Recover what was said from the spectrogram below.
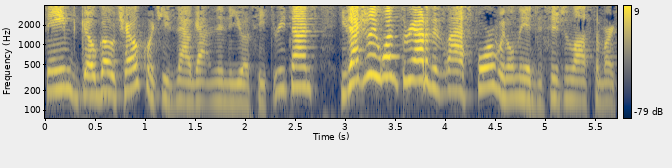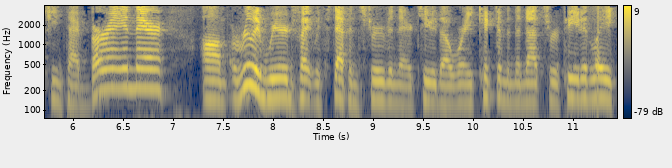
famed go-go choke, which he's now gotten in the UFC three times. He's actually won three out of his last four with only a decision loss to Marcin Tybura in there. Um, a really weird fight with Stefan Struve in there too, though, where he kicked him in the nuts repeatedly.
